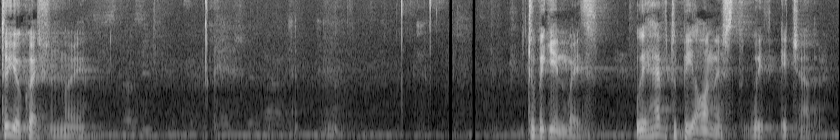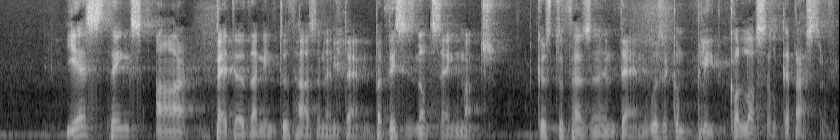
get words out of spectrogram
To your question, Maria. To begin with, we have to be honest with each other. Yes, things are better than in 2010, but this is not saying much because 2010 was a complete colossal catastrophe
